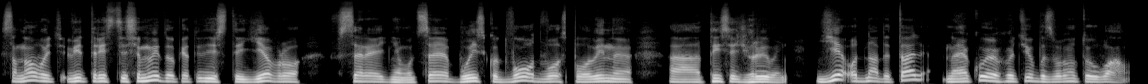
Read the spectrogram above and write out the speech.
становить від 37 до 50 євро в середньому. Це близько 2-2,5 тисяч гривень. Є одна деталь, на яку я хотів би звернути увагу:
